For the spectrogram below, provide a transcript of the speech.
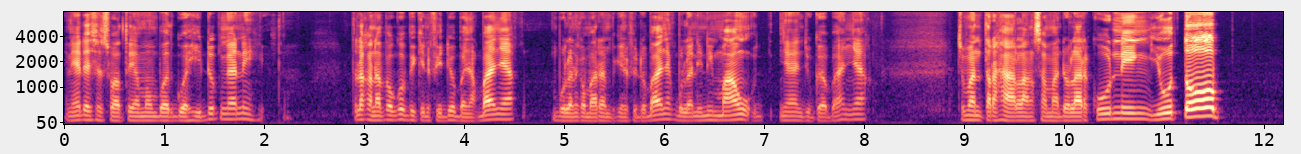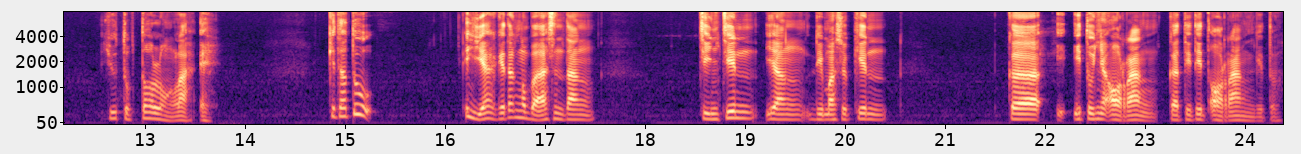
Ini ada sesuatu yang membuat gue hidup nggak nih gitu. Itulah kenapa gue bikin video banyak banyak bulan kemarin bikin video banyak bulan ini maunya juga banyak. Cuman terhalang sama dolar kuning YouTube. YouTube tolonglah eh. Kita tuh iya kita ngebahas tentang cincin yang dimasukin ke itunya orang, ke titik orang gitu.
